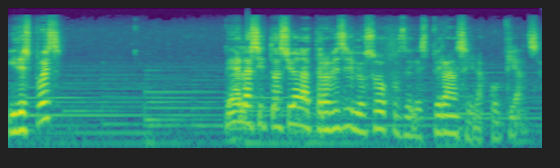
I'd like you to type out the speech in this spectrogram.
Y después, Vea la situación a través de los ojos de la esperanza y la confianza.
